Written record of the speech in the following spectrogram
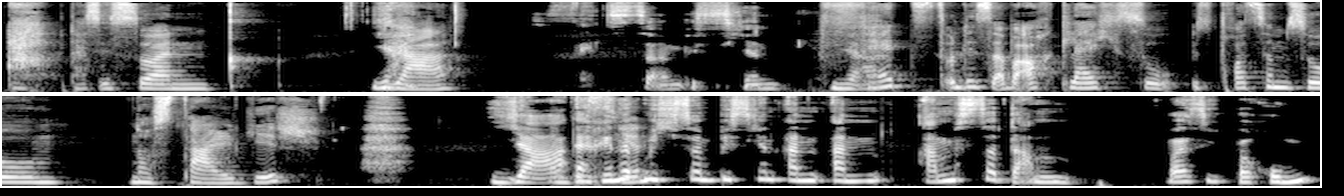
ach, das ist so ein, Mhm. Ja. ja, Fetzt so ein bisschen. Ja. fetzt und ist aber auch gleich so, ist trotzdem so nostalgisch. Ja, Ein erinnert mich so ein bisschen an, an Amsterdam. Weiß nicht warum,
